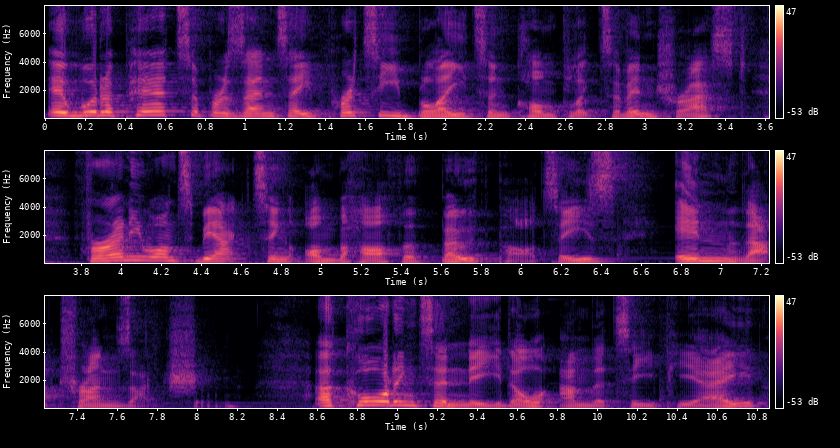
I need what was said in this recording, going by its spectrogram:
it would appear to present a pretty blatant conflict of interest for anyone to be acting on behalf of both parties in that transaction. According to Neidle and the TPA,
